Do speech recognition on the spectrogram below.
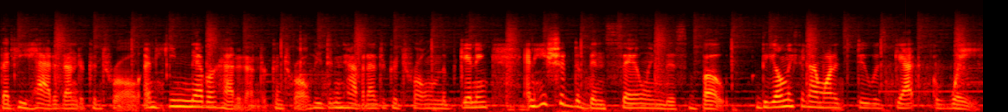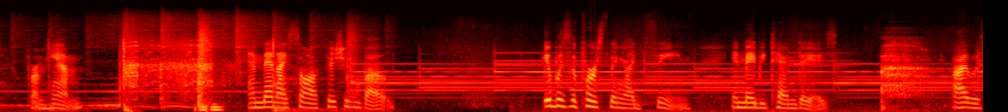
that he had it under control. And he never had it under control. He didn't have it under control in the beginning, and he shouldn't have been sailing this boat. The only thing I wanted to do was get away from him. And then I saw a fishing boat. It was the first thing I'd seen in maybe 10 days. I was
